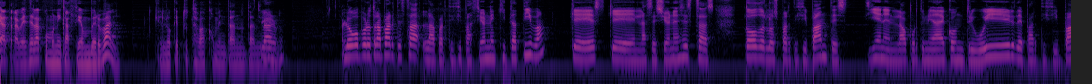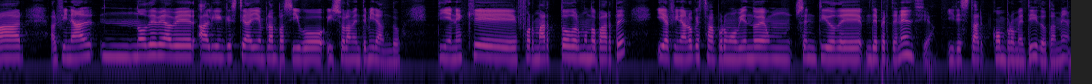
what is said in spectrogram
que a través de la comunicación verbal, que es lo que tú estabas comentando también. ¿no? Luego, por otra parte, está la participación equitativa, que es que en las sesiones estas todos los participantes tienen la oportunidad de contribuir, de participar. Al final no debe haber alguien que esté ahí en plan pasivo y solamente mirando tienes que formar todo el mundo parte y al final lo que está promoviendo es un sentido de, pertenencia y de estar comprometido también.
